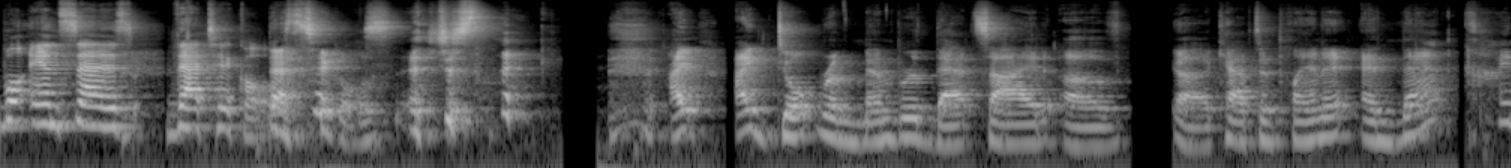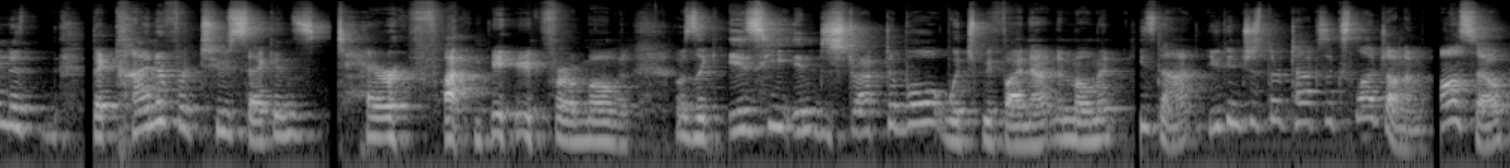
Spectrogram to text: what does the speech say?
Well, and says that tickles. that tickles. It's just like i i don't remember that side of uh, Captain Planet, and that kind of that kind of for two seconds terrified me for a moment. I was like, "Is he indestructible?" Which we find out in a moment. He's not. You can just throw toxic sludge on him. Also,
